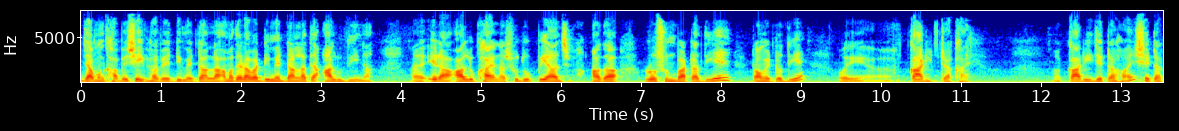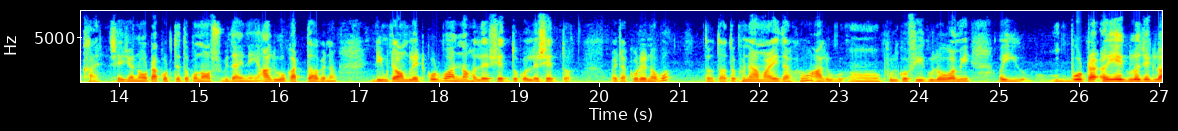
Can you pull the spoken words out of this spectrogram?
যেমন খাবে সেইভাবে ডিমের ডালনা। আমাদের আবার ডিমের ডালনাতে আলু দিই না। এরা আলু খায় না। শুধু পেঁয়াজ, আদা, রসুন বাটা দিয়ে, টমেটো দিয়ে ওই কারিটা খায়। কারি যেটা হয় সেটা খায়। সেই জন্য ওটা করতে তো কোনো অসুবিধাই নেই। আলুও কাটতে হবে না। ডিমটা অমলেট করব আর না হলে সেদ্ধ করলে সেদ্ধ। ওইটা করে নেব। তো ততক্ষণে আমার এই দেখো আলু ফুলকপিগুলোও আমি ওই বোটা, এগুলো যেগুলো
